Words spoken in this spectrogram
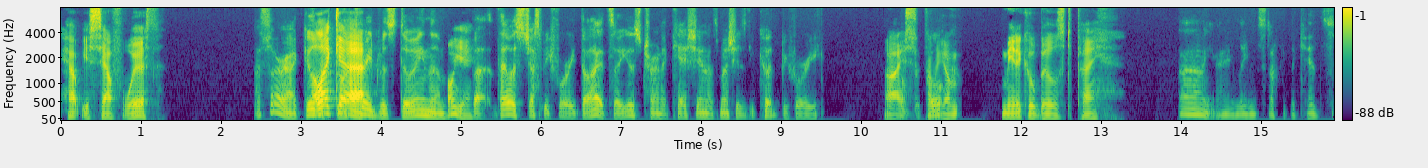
help your self worth. That's all right. uh, Gilbert like, uh, was doing them, Oh yeah. but that was just before he died. So he was trying to cash in as much as he could before he, Oh, he's probably got medical bills to pay. oh, yeah, leaving stuff with the kids.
